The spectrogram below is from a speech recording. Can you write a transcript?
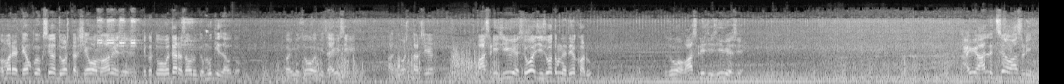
અમારે ટેમ્પો એક છે, દોસ્તાર સેવામાં આવે છે. તે કે તો વધારે સારું કે મૂકી જાવ તો. એમ જો એમ જાવી છે આ દોસ્તાર છે વાસડી જીવે છે. ઓજી જો તમને દેખાડું. જો વાસડીજી જીવે છે. આવી હાલત છે વાસડીની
